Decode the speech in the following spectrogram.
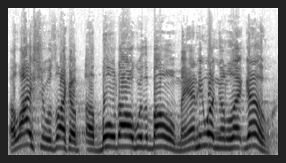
Elisha was like a, a bulldog with a bone, man. He wasn't going to let go.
